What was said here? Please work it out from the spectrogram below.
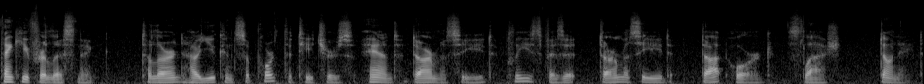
Thank you for listening. To learn how you can support the teachers and Dharma Seed, please visit dharmaseed.org slash donate.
